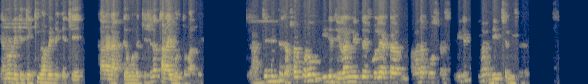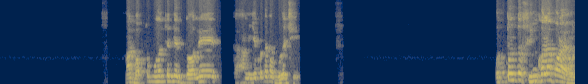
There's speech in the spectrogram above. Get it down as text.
কেন ডেকেছে, কীভাবে ডেকেছে কারা ডাকতে বলেছে সেটা তারাই বলতে পারবে। রাজ্যের নির্দেশ আসার পরেও এই যে জেলার নির্দেশ বলে একটা আলাদা পোস্ট এটা কীভাবে দেখছেন বিষয়টা? আমার বক্তব্য হচ্ছে যে দলে আমি যে কথাটা বলেছি অত্যন্ত শৃঙ্খলা পরায়ণ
